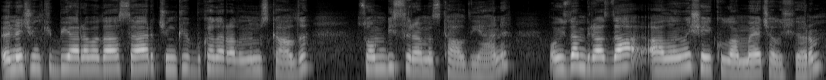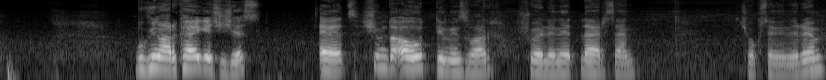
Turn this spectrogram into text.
Öne çünkü bir araba daha sığar. Çünkü bu kadar alanımız kaldı. Son bir sıramız kaldı yani. O yüzden biraz daha alanı şey kullanmaya çalışıyorum. Bugün arkaya geçeceğiz. Evet. Şimdi Audi'miz var. Şöyle netlersen. Çok sevinirim.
